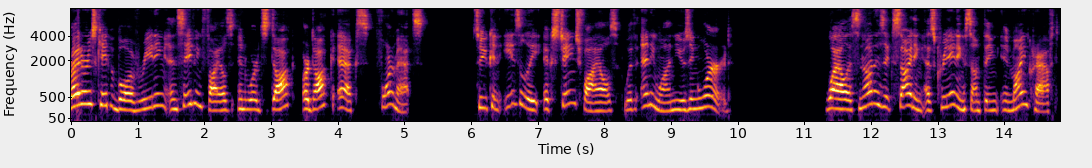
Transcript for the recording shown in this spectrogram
Writer is capable of reading and saving files in Word's doc or docx formats, so you can easily exchange files with anyone using Word. While it's not as exciting as creating something in Minecraft,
